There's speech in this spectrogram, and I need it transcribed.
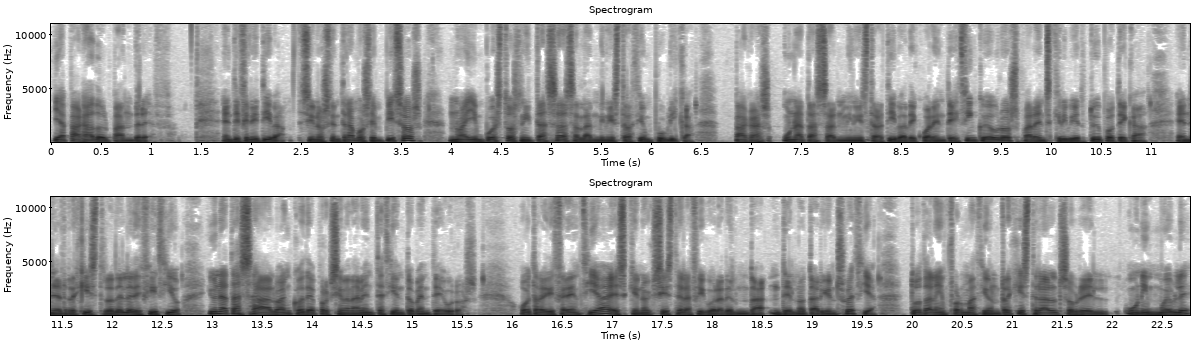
ya ha pagado el PANBREF. En definitiva, si nos centramos en pisos, no hay impuestos ni tasas a la administración pública. Pagas una tasa administrativa de 45 euros para inscribir tu hipoteca en el registro del edificio y una tasa al banco de aproximadamente 120 euros. Otra diferencia es que no existe la figura del notario en Suecia. Toda la información registral sobre un inmueble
